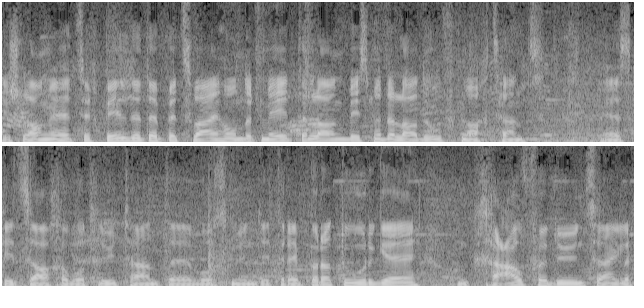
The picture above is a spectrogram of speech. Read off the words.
Die Schlange hat sich gebildet, etwa 200 Meter lang, bis wir den Laden aufgemacht haben. Es gibt Sachen, die die Leute haben, äh, die in die Reparatur geben und kaufen uns eigentlich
